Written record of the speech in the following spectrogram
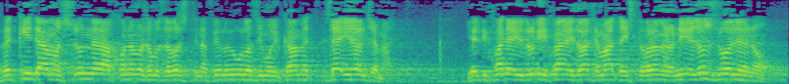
prekidamo sunne ako ne možemo završiti na filu i ulazimo i kamet za jedan džemat jedni klanjaju drugi klanjaju dva džemata istovremeno nije dozvoljeno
